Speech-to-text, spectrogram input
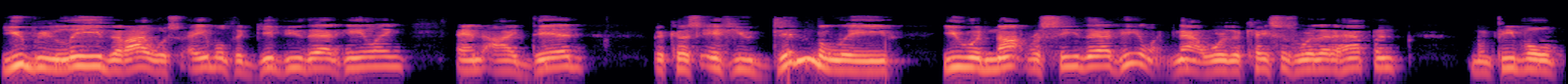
You believe that I was able to give you that healing, and I did, because if you didn't believe, you would not receive that healing. Now, were there cases where that happened when people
